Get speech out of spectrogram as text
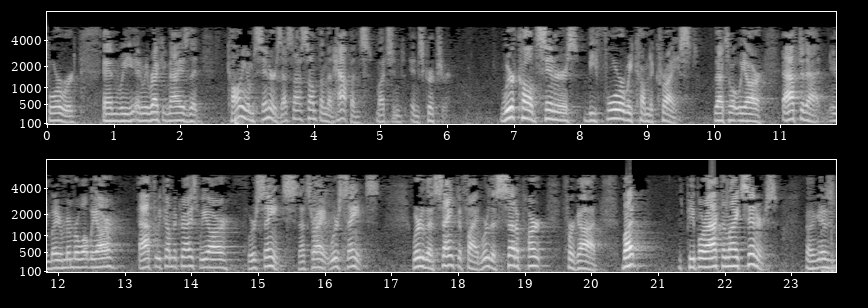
forward, and we, and we recognize that calling them sinners, that's not something that happens much in, in Scripture. We're called sinners before we come to Christ. That's what we are. After that, anybody remember what we are? After we come to Christ, we are, we're saints. That's right, we're saints. We're the sanctified. We're the set apart for God. But People are acting like sinners. It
